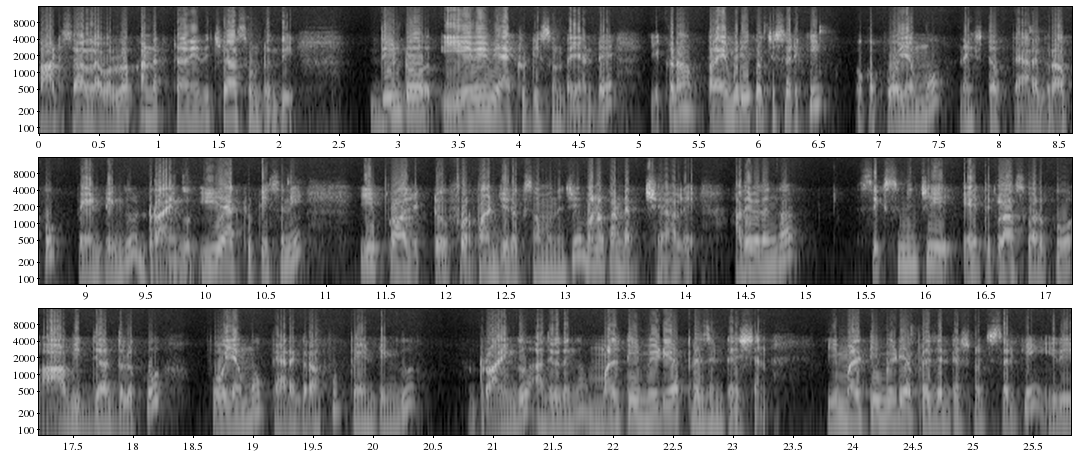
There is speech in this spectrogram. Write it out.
పాఠశాల లెవెల్లో కండక్ట్ అనేది చేయాల్సి ఉంటుంది. దీంట్లో ఏమేమి యాక్టివిటీస్ ఉంటాయంటే ఇక్కడ ప్రైమరీకి వచ్చేసరికి ఒక పోయము నెక్స్ట్ పారాగ్రాఫ్ పెయింటింగ్ డ్రాయింగ్. ఈ యాక్టివిటీస్ని ఈ ప్రాజెక్ట్ ఫోర్ పాయింట్ జీరోకి సంబంధించి మనం కండక్ట్ చేయాలి. అదేవిధంగా సిక్స్త్ నుంచి ఎయిత్ క్లాస్ వరకు ఆ విద్యార్థులకు పోయము పారాగ్రాఫ్ పెయింటింగ్ డ్రాయింగ్ అదేవిధంగా మల్టీమీడియా ప్రజెంటేషన్. ఈ మల్టీమీడియా ప్రజెంటేషన్ వచ్చేసరికి ఇది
